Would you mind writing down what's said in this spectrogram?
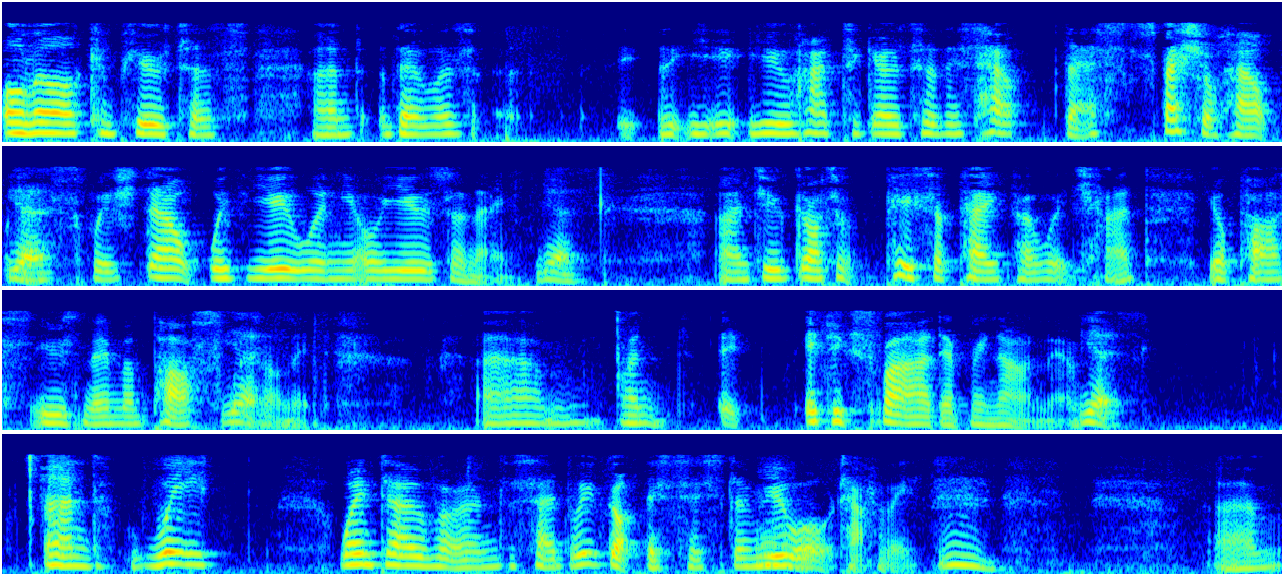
on our computers, and there was you, you had to go to this help desk, special help Yes. desk, which dealt with you and your username. Yes. and you got a piece of paper which had your pass username and password Yes. on it, um, and it, it expired every now and then. Yes. And we went over and said, "We've got this system. You Mm. ought to have it." Mm. Um,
